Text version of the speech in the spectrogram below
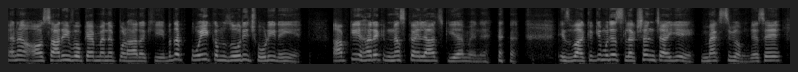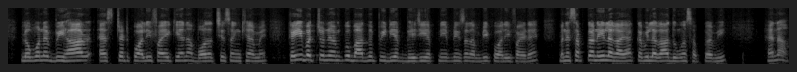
है ना? और सारी वो कैब मैंने पढ़ा रखी है। मतलब कोई कमज़ोरी छोड़ी नहीं है। आपकी हर एक नस का इलाज किया मैंने इस बार, क्योंकि मुझे सिलेक्शन चाहिए मैक्सिमम जैसे लोगों ने बिहार एस्टेट क्वालिफाई किया ना, बहुत अच्छी संख्या में। कई बच्चों ने हमको बाद में पीडीएफ भेजी, अपनी अपनी सर, हम भी क्वालिफाइड है। मैंने सबका नहीं लगाया, कभी लगा दूँगा सबका भी, है ना?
